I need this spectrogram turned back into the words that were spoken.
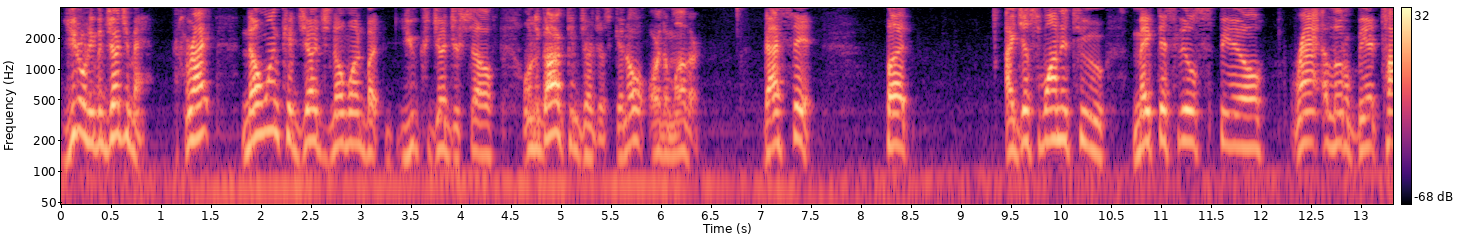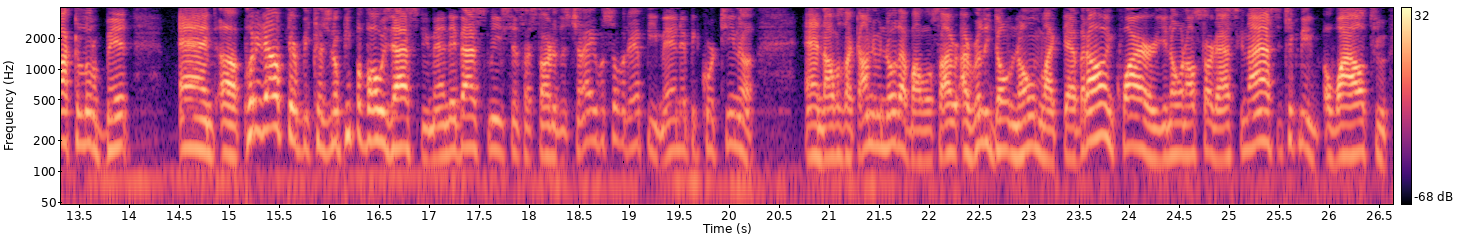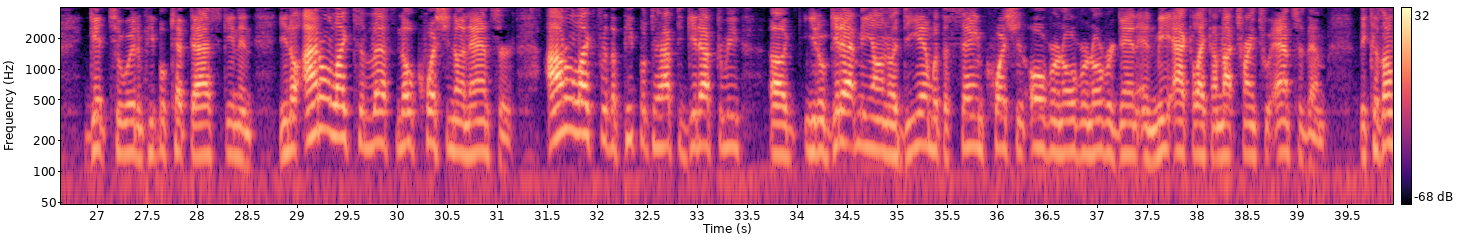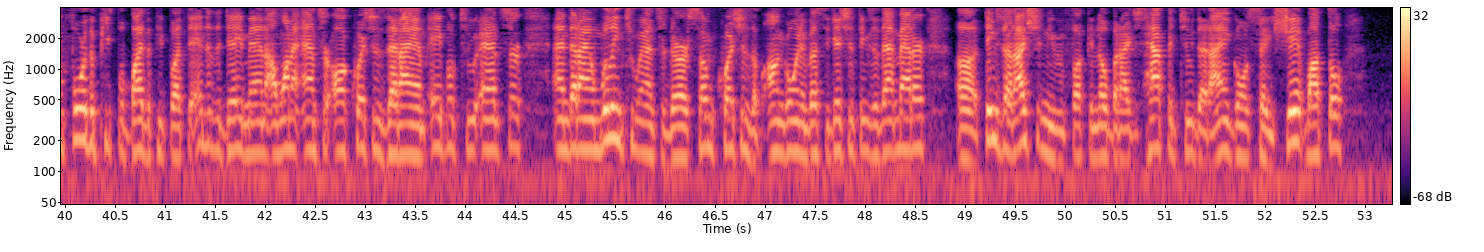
you don't even judge a man, right? No one could judge no one, but you could judge yourself. Only God can judge us, you know, or the mother. That's it. But I just wanted to make this little spiel, rant a little bit, talk a little bit, and uh, put it out there because, you know, people have always asked me, man. They've asked me since I started this channel, hey, what's up with Epi, man? Epi Cortina. And I was like, I don't even know that Bible. So I, I really don't know him like that. But I'll inquire, you know, and I'll start asking. I asked, it took me a while to get to it and people kept asking. And, you know, I don't like to left no question unanswered. I don't like for the people to have to get after me uh, you know, get at me on a DM with the same question over and over and over again and me act like I'm not trying to answer them because I'm for the people, by the people. At the end of the day, man, I want to answer all questions that I am able to answer and that I am willing to answer. There are some questions of ongoing investigation, things of that matter, uh, things that I shouldn't even fucking know, but I just happen to that I ain't going to say shit, vato.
